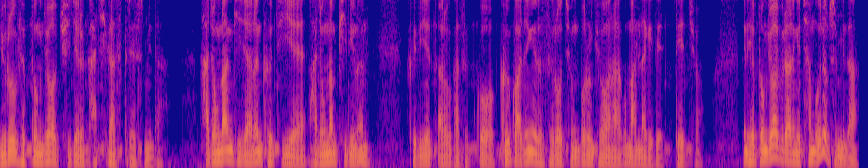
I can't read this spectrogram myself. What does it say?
유럽 협동조합 취재를 같이 가서 드렸습니다. 하종란 기자는 그 뒤에 하종란 PD는 그 뒤에 따로 갔었고 그 과정에서 서로 정보를 교환하고 만나게 됐, 됐죠. 근데 협동조합이라는 게 참 어렵습니다.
